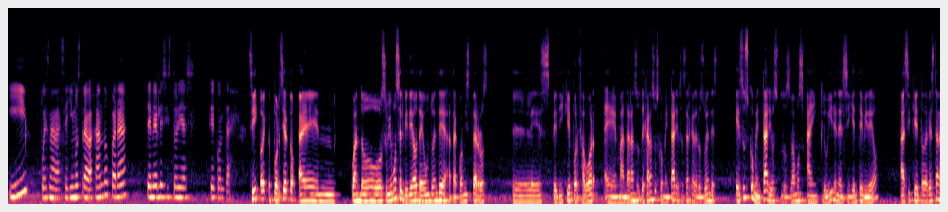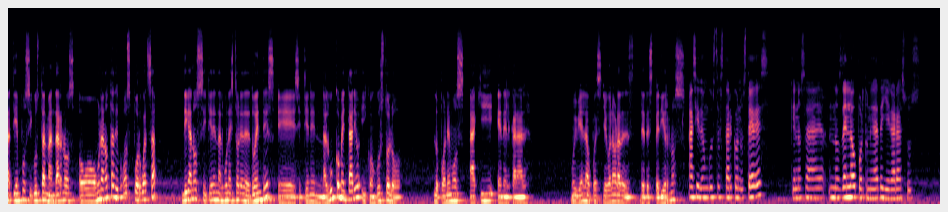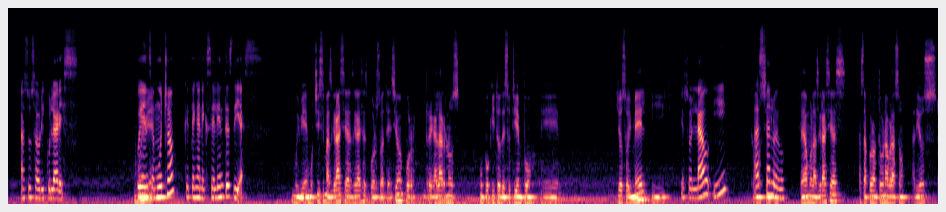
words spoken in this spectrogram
Y pues nada, seguimos trabajando para tenerles historias que contar. Sí, por cierto, en, cuando subimos el video de un duende atacó a mis perros, les pedí que por favor eh, mandaran dejaran sus comentarios acerca de los duendes. Esos comentarios los vamos a incluir en el siguiente video Así que todavía están a tiempo si gustan mandarnos o una nota de voz por WhatsApp. Díganos si tienen alguna historia de duendes, eh, si tienen algún comentario y con gusto lo, lo ponemos aquí en el canal. Muy bien, Lau, pues llegó la hora de, de, despedirnos. Ha sido un gusto estar con ustedes, que nos, ha, nos den la oportunidad de llegar a sus, a sus auriculares. Muy Cuídense bien. mucho, que tengan excelentes días. Muy bien, muchísimas gracias, gracias por su atención, por regalarnos un poquito de su tiempo. Eh, yo soy Mel y... Yo soy Lau y hasta siempre, luego. Te damos las gracias. Hasta pronto. Un abrazo. Adiós.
